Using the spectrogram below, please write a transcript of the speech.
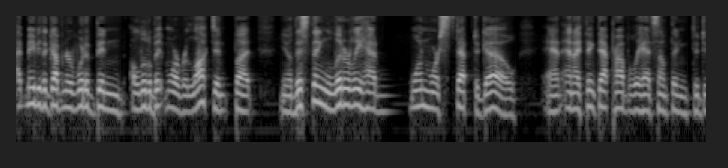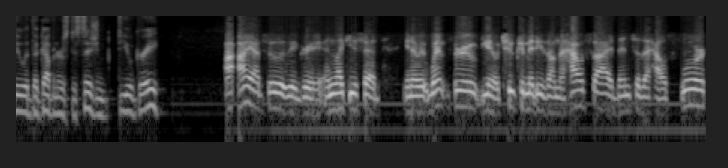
I, maybe the governor would have been a little bit more reluctant. But you know, this thing literally had one more step to go, and and I think that probably had something to do with the governor's decision. Do you agree? I, I absolutely agree, and like you said, You know, it went through, you know, two committees on the House side, then to the House floor,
